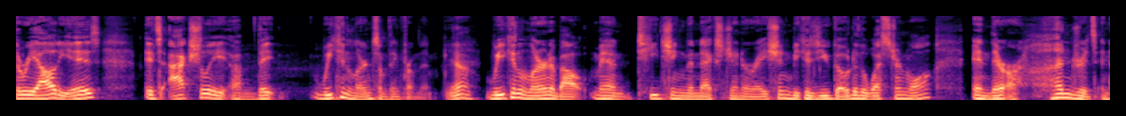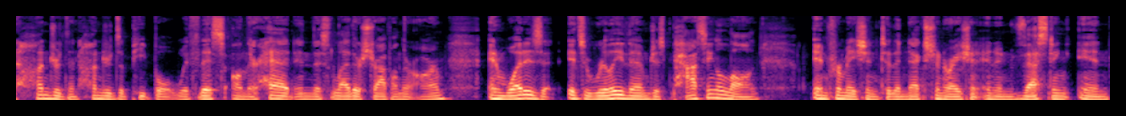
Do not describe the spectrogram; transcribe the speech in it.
the reality is, it's actually, um, they, we can learn something from them. Yeah. We can learn about, man, teaching the next generation because you go to the Western Wall and there are hundreds and hundreds and hundreds of people with this on their head and this leather strap on their arm. And what is it? It's really them just passing along information to the next generation and investing in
